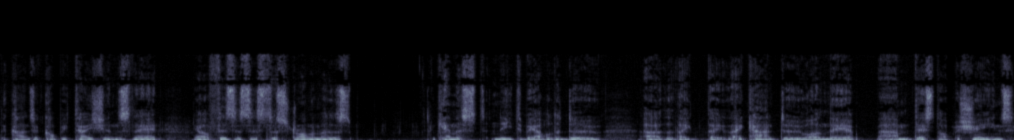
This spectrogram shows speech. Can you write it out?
the kinds of computations that our physicists, astronomers, chemists need to be able to do uh, that they, they, they can't do on their um, desktop machines,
